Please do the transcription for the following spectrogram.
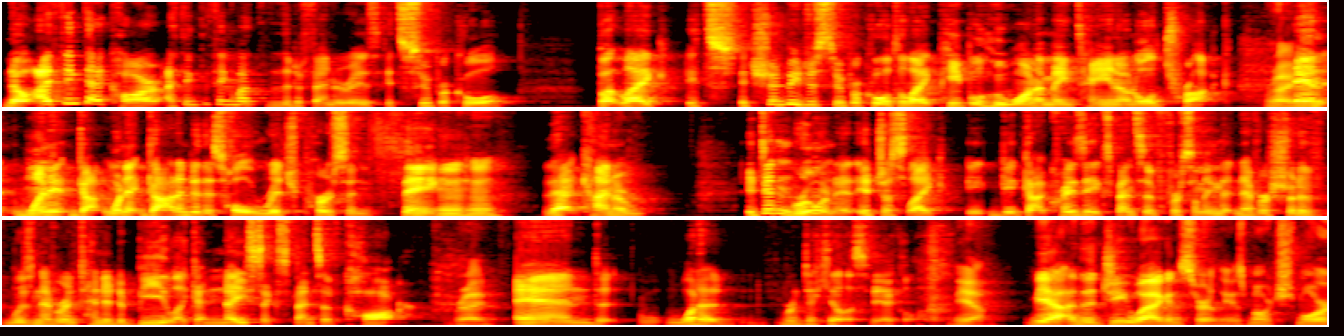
No, I think that car. I think the thing about the Defender is it's super cool, but like it's it should be just super cool to like people who want to maintain an old truck. Right. And when it got when it got into this whole rich person thing, Mm-hmm. that kind of it didn't ruin it. It just like it, it got crazy expensive for something that never should have was never intended to be like a nice expensive car. Right. And what a ridiculous vehicle. Yeah. Yeah, and the G Wagon certainly is much more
